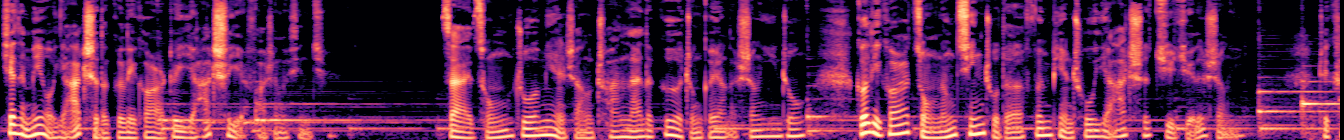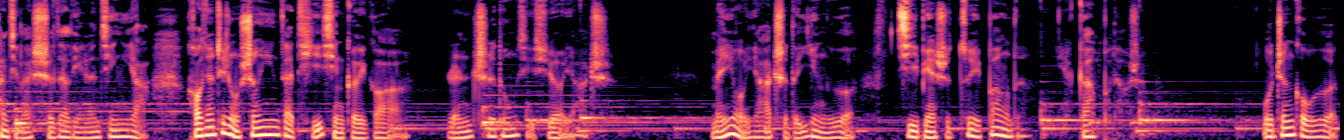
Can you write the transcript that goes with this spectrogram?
现在没有牙齿的格里高尔对牙齿也发生了兴趣。在从桌面上传来的各种各样的声音中，格里高尔总能清楚地分辨出牙齿咀嚼的声音。这看起来实在令人惊讶，好像这种声音在提醒格里高尔：人吃东西需要牙齿，没有牙齿的硬腭，即便是最棒的也干不了什么。我真够饿的，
